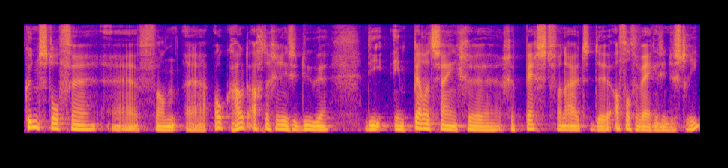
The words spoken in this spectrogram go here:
kunststoffen, uh, van uh, ook houtachtige residuen, die in pellets zijn ge, geperst vanuit de afvalverwerkingsindustrie.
